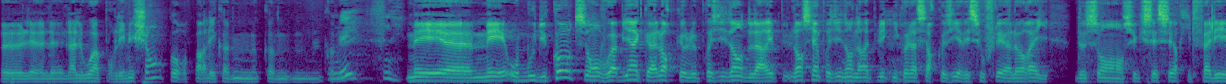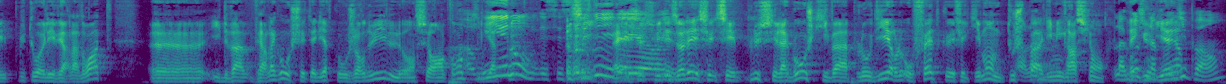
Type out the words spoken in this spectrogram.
euh, la loi pour les méchants, pour parler comme, comme, lui. Mais, euh, mais, au bout du compte, on voit bien qu'alors que l'ancien président de la République, Nicolas Sarkozy, avait soufflé à l'oreille de son successeur qu'il fallait plutôt aller vers la droite, euh, il va vers la gauche. C'est-à-dire qu'aujourd'hui, on se rend compte ah, qu'il y a. Oui et non, mais c'est ça que dit, Je suis désolé, c'est plus c'est la gauche qui va applaudir au fait qu'effectivement on ne touche pas à l'immigration. La gauche pas. Hein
